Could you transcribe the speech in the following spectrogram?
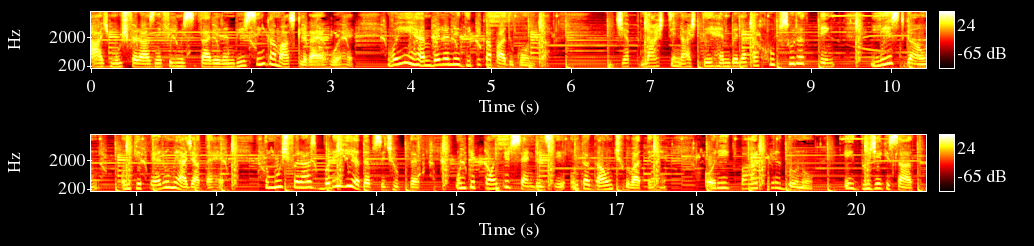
आज मुशफराज ने फिल्मी सितारे रणवीर सिंह का मास्क लगाया हुआ है। वहीं हेम्बेला ने दीपिका पादुकोण का। जब नाचते नाचते हेम्बेला का खूबसूरत पिंक लेस्ड गाउन उनके पैरों में आ जाता है तो मुशफराज बड़े ही अदब से झुककर उनके पॉइंटेड सैंडल से उनका गाउन छुड़वाते हैं और एक बार फिर दोनों एक दूजे के साथ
